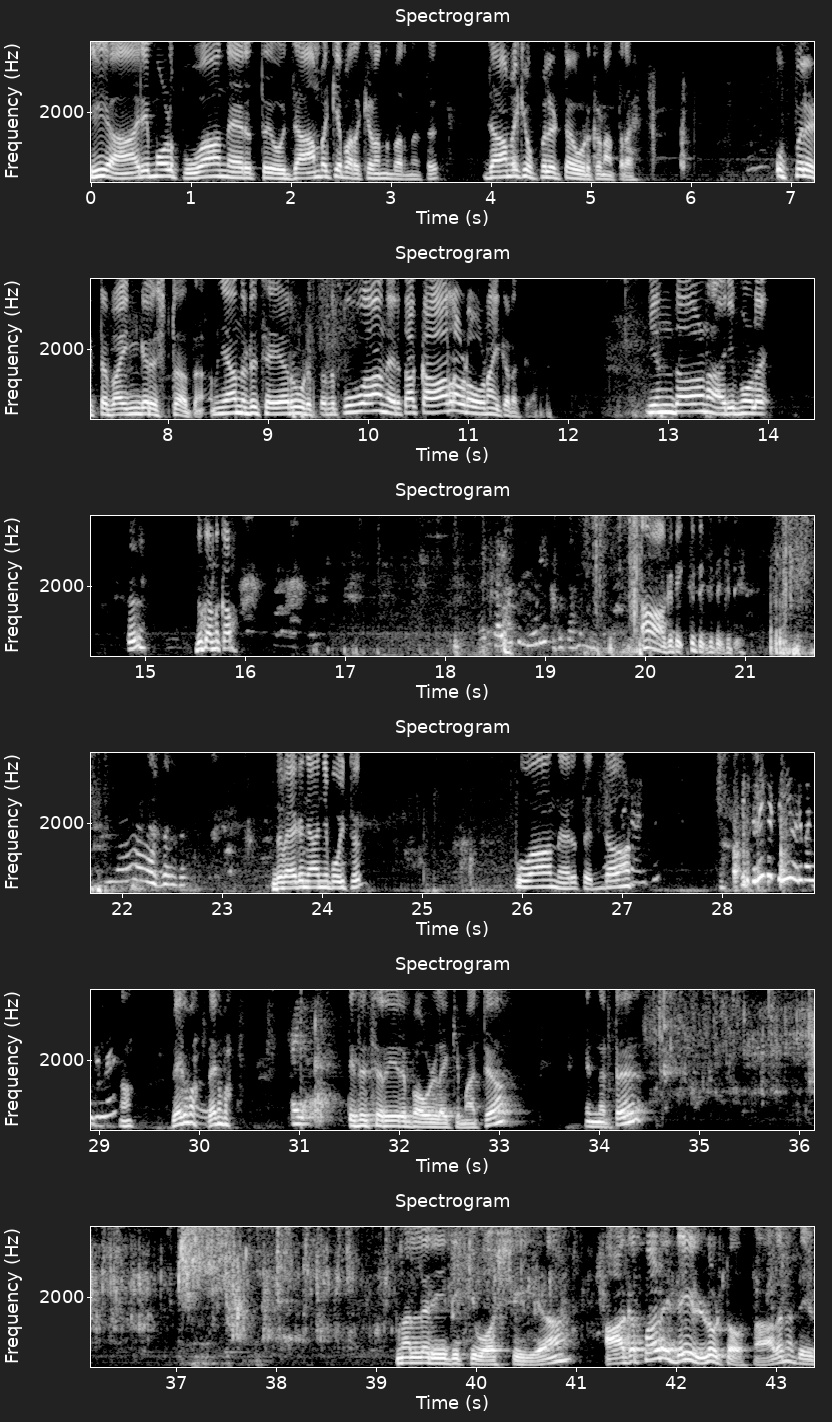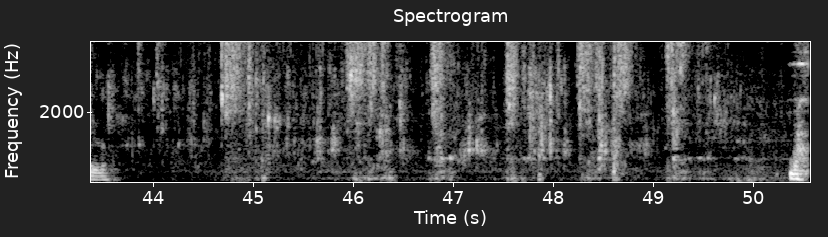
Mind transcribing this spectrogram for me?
ഈ ആര്യമോൾ പോവാൻ നേരത്ത് ജാമ്പയ്ക്ക് പറിക്കണം എന്ന് പറഞ്ഞിട്ട് ജാമ്പയ്ക്ക് ഉപ്പിലിട്ട് കൊടുക്കണം അത്രേ. ഉപ്പിലിട്ട് ഭയങ്കര ഇഷ്ടമാണ് ഞാൻ എന്നിട്ട് ചെയർ കൊടുത്തുണ്ട് പോവാൻ നേരത്ത് ആ കാർ അവിടെ ഓണായി കിടക്കുക എന്താണ് ആര്യമോളെ? ഇത് കണക്കാം ആ കിട്ടി കിട്ടി കിട്ടി കിട്ടി. ഇത് വേഗം ഞാൻ ഇനി പോയിട്ട് പോവാൻ നേരത്തെ എന്താ? കിട്ടി ഒരു പഞ്ചെന്ന് ആ. വേഗം വാ വേഗം വാ. ഇത് ചെറിയൊരു ബൗളിലേക്ക് മാറ്റുക. എന്നിട്ട് നല്ല രീതിക്ക് വാഷ് ചെയ്യുക. ആകപ്പാട് ഇതേ ഉള്ളൂ കേട്ടോ സാധനം ഇതേ ഉള്ളൂ. ഇതാ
